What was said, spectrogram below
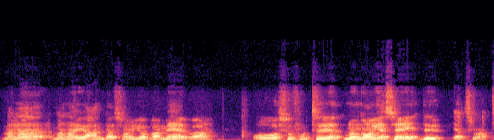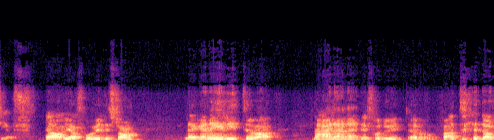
man har, man har ju andra som jobbar med. va. Och så fort någon gång jag säger du, jag tror att jag, ja, jag får liksom lägga ner lite va. Nej, nej, nej, det får du inte då. För att de,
